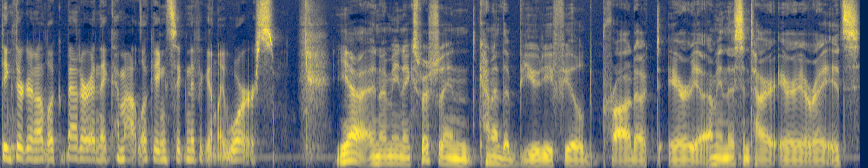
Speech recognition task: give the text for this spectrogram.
think they're going to look better and they come out looking significantly worse. Yeah, and I mean especially in kind of the beauty field product area. I mean this entire area, right? It's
